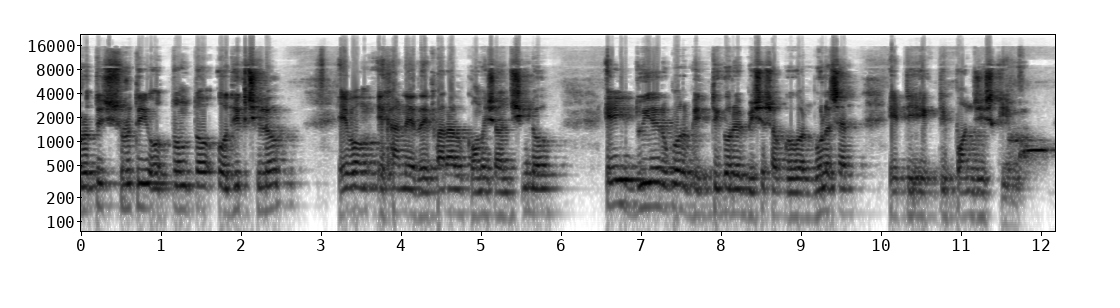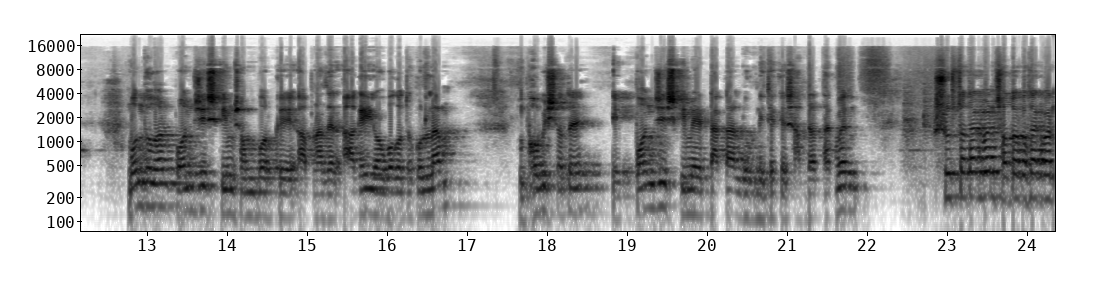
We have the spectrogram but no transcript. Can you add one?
প্রতিশ্রুতি অত্যন্ত অধিক ছিল। এবং এখানে রেফারাল কমিশন ছিল। এই দুইয়ের উপর ভিত্তি করে বিশেষজ্ঞগণ বলেছেন, এটি একটি পঞ্জি স্কিম বন্ধুগণ পঞ্জি স্কিম সম্পর্কে আপনাদের আগেই অবগত করলাম। ভবিষ্যতে এই পঞ্জি স্কিমে টাকা লগ্নি থেকে সাবধান থাকবেন। সুস্থ থাকবেন, সতর্ক থাকবেন,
